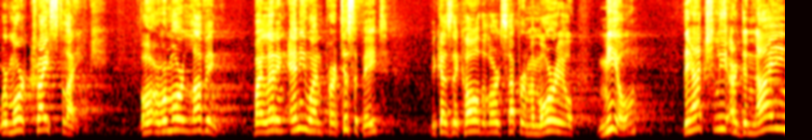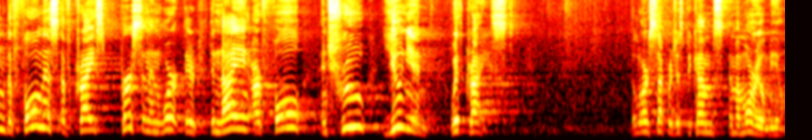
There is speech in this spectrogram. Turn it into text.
we're more Christ like or, or we're more loving by letting anyone participate because they call the Lord's Supper a memorial meal, they actually are denying the fullness of Christ's person and work. They're denying our full and true union with Christ the Lord's Supper just becomes a memorial meal.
